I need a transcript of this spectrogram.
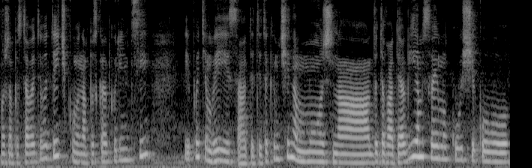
Можна поставити водичку, вона пускає корінці, і потім ви її садите. Таким чином можна додавати об'єм своєму кущику,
